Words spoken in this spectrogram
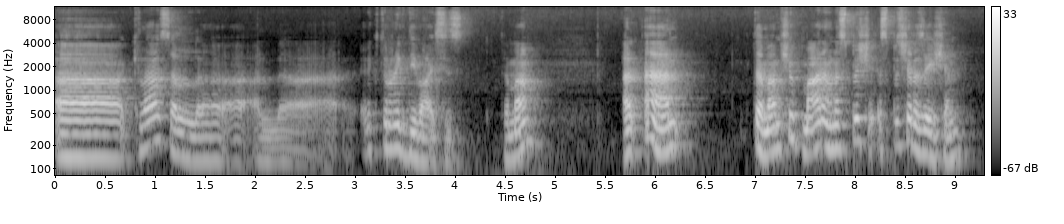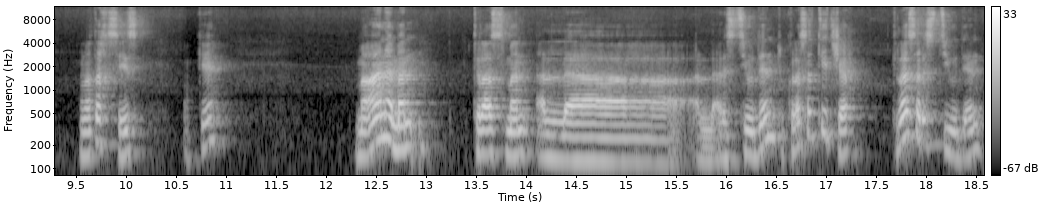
آه class ال electronic devices. تمام؟ الآن تمام شوف معنا هنا specialization هنا تخصيص. okay؟ معانا من؟ class من الستودنت وكلاس التيتشر. كلاس الستودنت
